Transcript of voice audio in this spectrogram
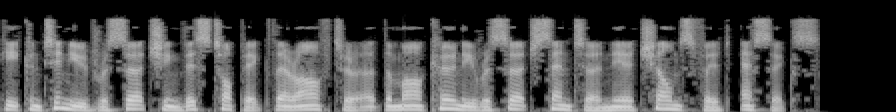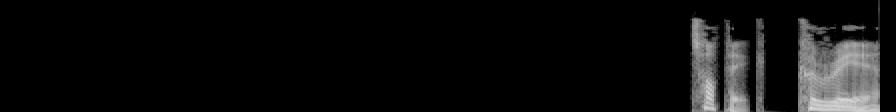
He continued researching this topic thereafter at the Marconi Research Centre near Chelmsford, Essex. Career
